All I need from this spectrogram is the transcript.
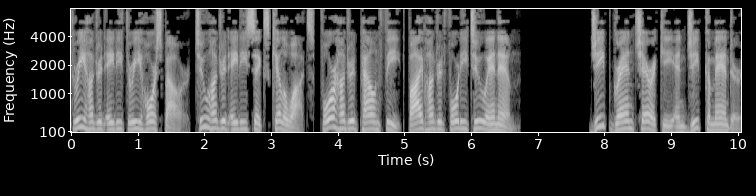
383 horsepower, 286 kilowatts, 400 pound-feet, 542 Nm. Jeep Grand Cherokee and Jeep Commander,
